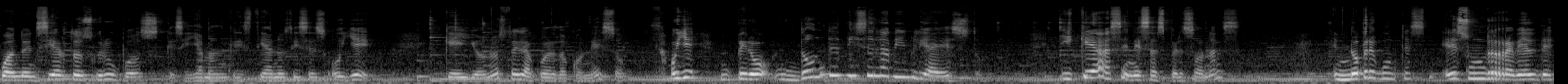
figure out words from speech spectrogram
Cuando en ciertos grupos que se llaman cristianos dices, oye, que yo no estoy de acuerdo con eso. Oye, pero ¿dónde dice la Biblia esto? ¿Y qué hacen esas personas? No preguntes, eres un rebelde.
